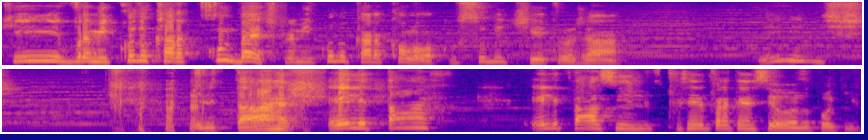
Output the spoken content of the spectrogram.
Que pra mim, quando o cara. Com Bet, pra mim, quando o cara coloca o subtítulo já. Ixi, ele tá. Ele tá. Ele tá assim, sendo pretencioso um pouquinho.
